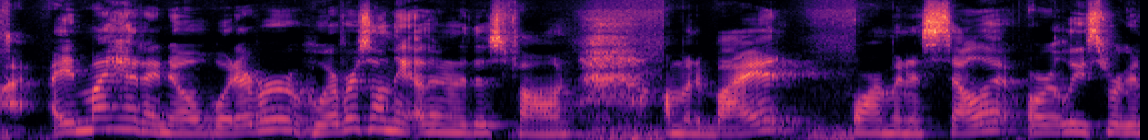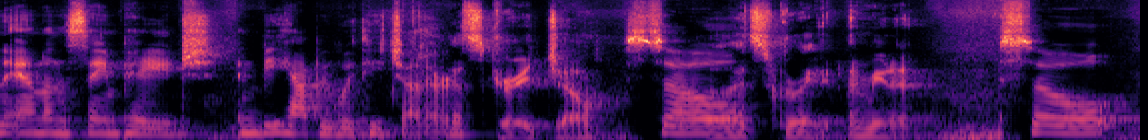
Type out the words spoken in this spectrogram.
I, in my head, I know whatever whoever's on the other end of this phone, I'm going to buy it or I'm going to sell it, or at least we're going to end on the same page and be happy with each other. That's great, Joe. So That's great. I mean it. so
